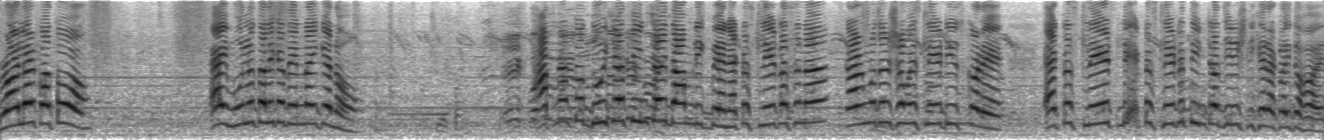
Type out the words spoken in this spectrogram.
ব্রয়লার কত? এই, মূল্য তালিকা দেন নাই কেন? আপনার তো দুইটা, তিনটাই দাম লিখবেন। একটা স্লেট আছে না? কারণ বাজারে সবাই স্লেট ইউজ করে। একটা স্লেট একটা স্লেটে তিনটা জিনিস লিখে রাখলেই তো হয়।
